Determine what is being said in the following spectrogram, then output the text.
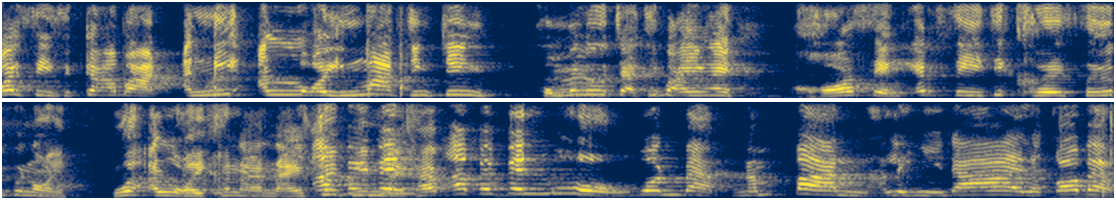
149 บาท อันนี้อร่อยมากจริง ๆ ผมไม่รู้จะอธิบายยังไง ขอเสียง FC ที่เคยซื้อไปหน่อย ว่าอร่อยขนาดไหนช่วยพิมพ์หน่อยครับเอาไปเป็นผงบนแบบน้ำปั่นอะไรอย่างนี้ได้ แล้วก็แบบ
